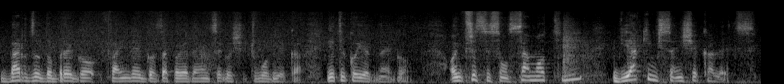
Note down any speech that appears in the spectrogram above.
bardzo dobrego, fajnego, zapowiadającego się człowieka. Nie tylko jednego. Oni wszyscy są samotni, w jakimś sensie kalecy.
